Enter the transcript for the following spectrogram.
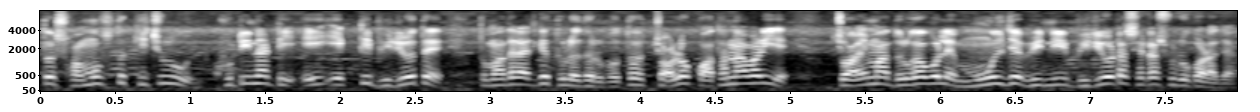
তো সমস্ত কিছু খুঁটিনাটি এই একটি ভিডিওতে তোমাদের আজকে তুলে ধরবো। তো চলো কথা না বাড়িয়ে জয় মা দুর্গা বলে মূল যে ভিডি- ভিডিওটা সেটা শুরু করা যাক।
